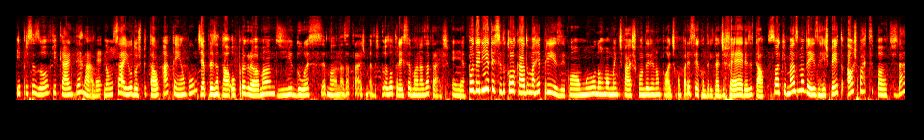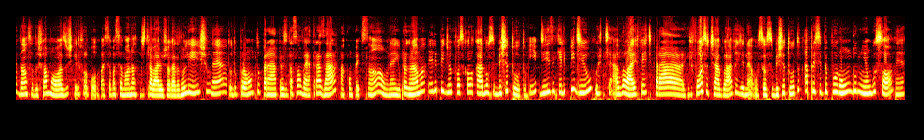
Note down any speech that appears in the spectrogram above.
e precisou ficar internado. É, não saiu do hospital a tempo de apresentar o programa de duas semanas atrás, mas duas ou três semanas atrás. É, poderia ter sido colocado uma reprise, como normalmente faz quando ele não pode comparecer, quando ele tá de férias e tal. Só que, mais uma vez, em respeito aos participantes da dança dos famosos, que ele falou, pô, vai ser uma semana de trabalho jogada no lixo, né? Tudo pronto para a apresentação, vai atrasar a competição, né, e o programa, ele pediu que fosse colocado um substituto. E dizem que ele pediu o Thiago Leifert para que fosse o Thiago Leifert, né, o seu substituto, a princípio por um domingo só, né?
